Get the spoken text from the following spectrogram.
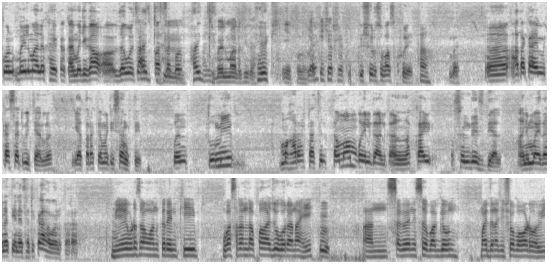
कोण बैल मालक आहे का काय? म्हणजे गाव जवळचा आसपासचा कोण? हाय की. बैल मालकी हे की. किशोर सुभाष खुळे बर. अं, आता काय मी कशासाठी विचारलं? यात्रा कमिटी सांगते. पण तुम्ही महाराष्ट्रातील तमाम बैलगाडकांना काय संदेश द्याल? आणि मैदानात येण्यासाठी काय आवाहन करा? मी एवढंच आवाहन करेन की वासरांना पळा जोगरा नाही. आणि सगळ्यांनी सहभाग घेऊन मैदानाची शोभा वाढवावी.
